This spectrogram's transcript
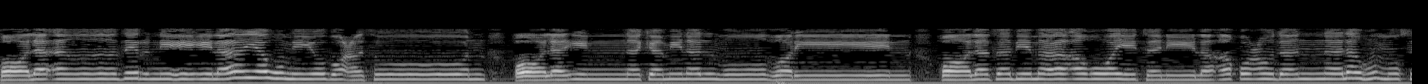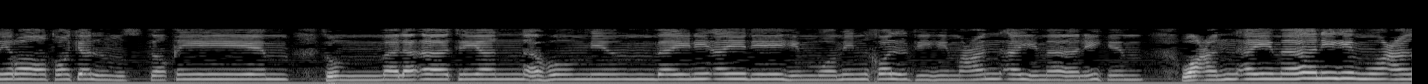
قال أنذرني إلى يوم يبعثون قال إنك من المنظرين. قال فبما أغويتني لأقعدن لهم صراطك المستقيم. ثم لآتينهم من بين أيديهم ومن خلفهم عن أيمانهم. وعن أيمانهم وعن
